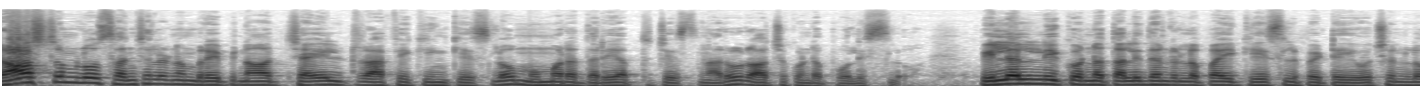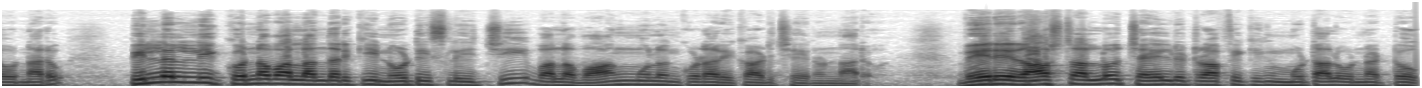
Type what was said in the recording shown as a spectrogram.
రాష్ట్రంలో సంచలనం రేపిన చైల్డ్ ట్రాఫికింగ్ కేసులో ముమ్మర దర్యాప్తు చేస్తున్నారు రాచకొండ పోలీసులు. పిల్లల్ని కొన్న తల్లిదండ్రులపై కేసులు పెట్టే యోచనలో ఉన్నారు. పిల్లల్ని కొన్న వాళ్ళందరికీ నోటీసులు ఇచ్చి వాళ్ళ వాంగ్మూలం కూడా రికార్డు చేయనున్నారు. వేరే రాష్ట్రాల్లో చైల్డ్ ట్రాఫికింగ్ ముఠాలు ఉన్నట్టు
